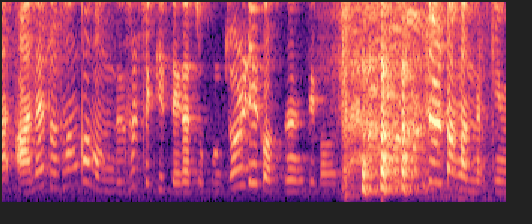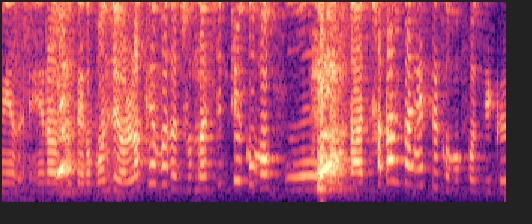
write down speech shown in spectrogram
안, 안 해도 상관없는데 솔직히 내가 조금 쫄리거든 지금. 뭐 손절당한 느낌이라서 내가 먼저 연락해봐도 존나 씹힐 것 같고 나 차단당했을 것 같고 지금.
